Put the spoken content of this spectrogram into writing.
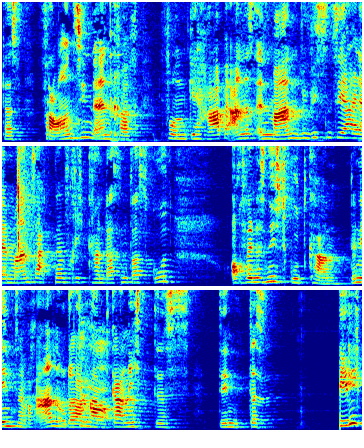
dass Frauen sind einfach vom Gehabe anders. Ein Mann, wir wissen sie ja alle, ein Mann sagt einfach, ich kann das und das gut, auch wenn er es nicht gut kann. Der nimmt es einfach an oder Genau. hat gar nicht das, den, das Bild,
